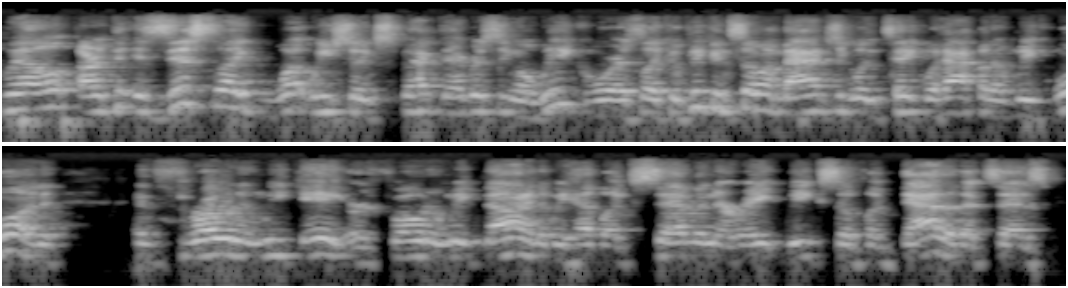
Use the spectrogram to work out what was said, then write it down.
Well, are, is this like what we should expect every single week, or is like if we can somehow magically take what happened in week one and throw it in week eight or throw it in week nine, and we have like seven or eight weeks of like data that says,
